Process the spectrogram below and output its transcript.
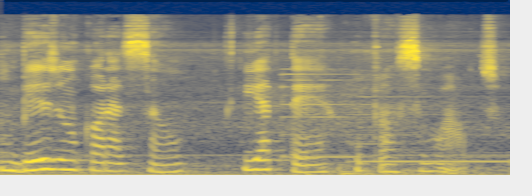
Um beijo no coração e até o próximo áudio.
